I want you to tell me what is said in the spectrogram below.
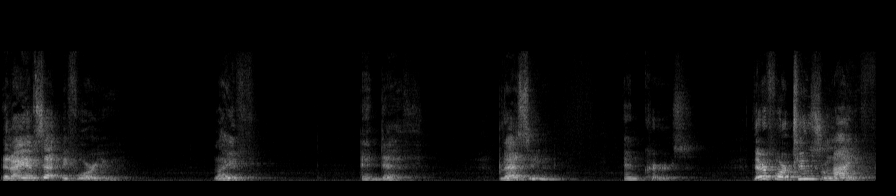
that I have set before you life and death, blessing and curse. Therefore, choose life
